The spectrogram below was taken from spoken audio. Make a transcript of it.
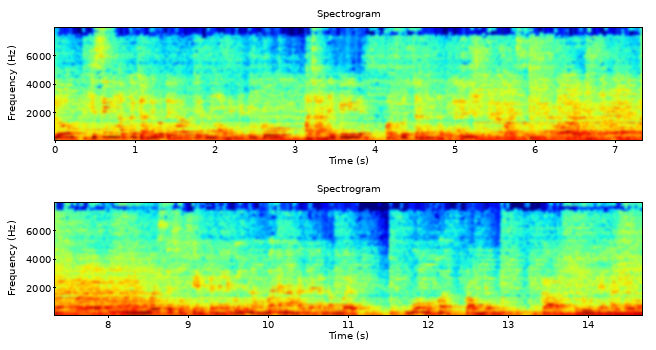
लोग किसी भी हद तक जाने को तैयार होते हैं अपनी आइडेंटिटी को बचाने के लिए और उसको स्ट्रेंथन करने के लिए नंबर से एसोसिएट करने लगे जो नंबर है ना हर जगह नंबर वो बहुत प्रॉब्लम का रूट है हर जगह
